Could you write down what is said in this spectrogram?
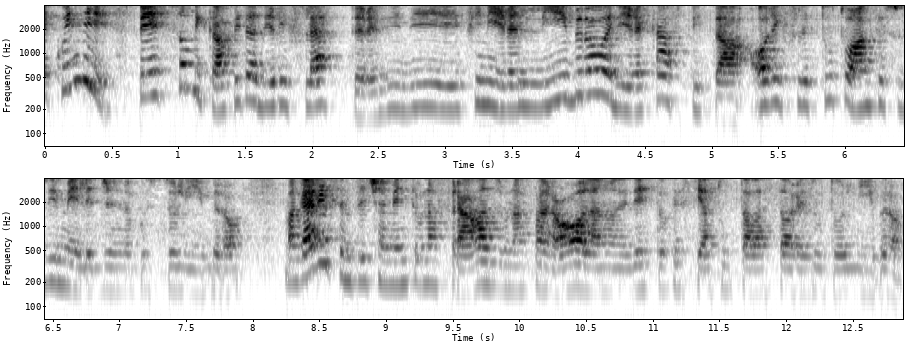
e quindi spesso mi capita di riflettere, di, di, finire il libro e dire caspita, ho riflettuto anche su di me leggendo questo libro. Magari semplicemente una frase, una parola, non è detto che sia tutta la storia, tutto il libro.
